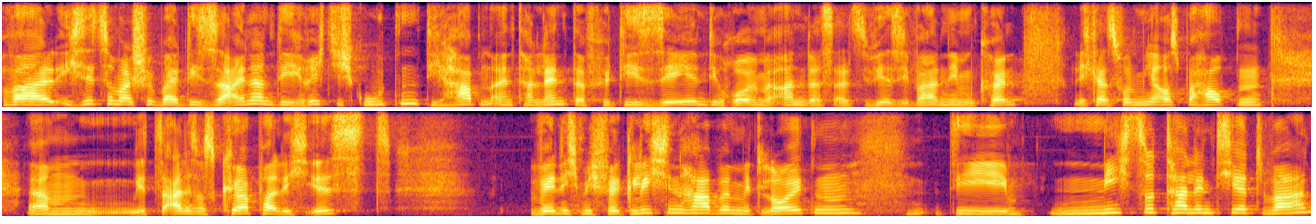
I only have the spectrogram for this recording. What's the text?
weil ich sehe zum Beispiel bei Designern, die richtig guten, die haben ein Talent dafür, die sehen die Räume anders, als wir sie wahrnehmen können. Und ich kann es von mir aus behaupten, ähm, jetzt alles, was körperlich ist, wenn ich mich verglichen habe mit Leuten, die nicht so talentiert waren,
